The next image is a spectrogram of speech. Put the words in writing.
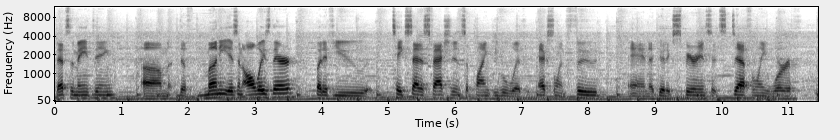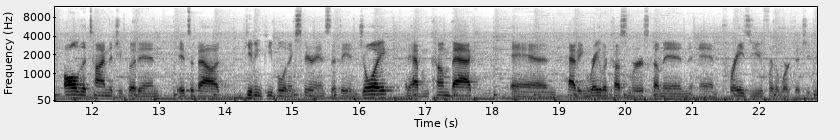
That's the main thing. Um, the money isn't always there, but if you take satisfaction in supplying people with excellent food and a good experience, it's definitely worth all the time that you put in. It's about giving people an experience that they enjoy and have them come back and having regular customers come in and praise you for the work that you do.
